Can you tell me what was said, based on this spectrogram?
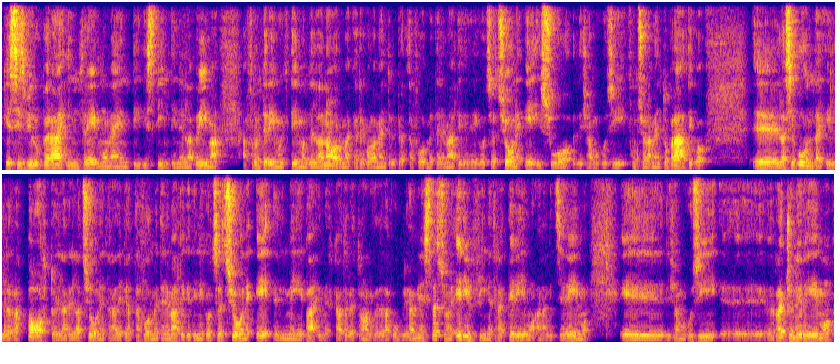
che si svilupperà in tre momenti distinti. Nella prima affronteremo il tema della norma che regolamenta le piattaforme telematiche di negoziazione e il suo, diciamo così, funzionamento pratico. Eh, la seconda il rapporto e la relazione tra le piattaforme telematiche di negoziazione e il MEPA, il mercato elettronico della pubblica amministrazione ed infine tratteremo, analizzeremo e diciamo così eh, ragioneremo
